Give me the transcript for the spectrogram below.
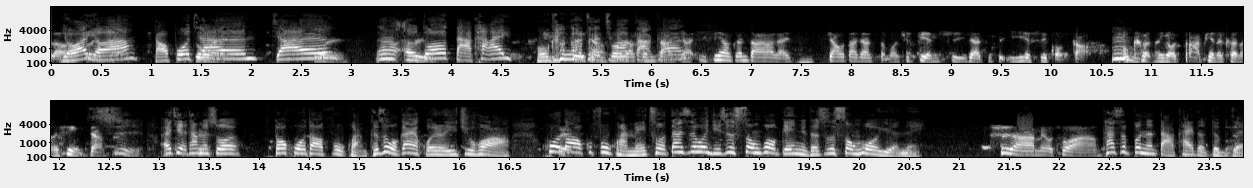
了。有啊有啊，导播佳恩佳恩。那耳朵打开，我刚刚在说要跟大家，一定要跟大家来教大家怎么去辨识一下，就是一页式广告，有可能有诈骗的可能性。这样子是，而且他们说都货到付款。可是我刚才回了一句话啊，货到付款没错，但是问题是送货给你的是送货员呢。是啊，没有错啊，他是不能打开的，对不对？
